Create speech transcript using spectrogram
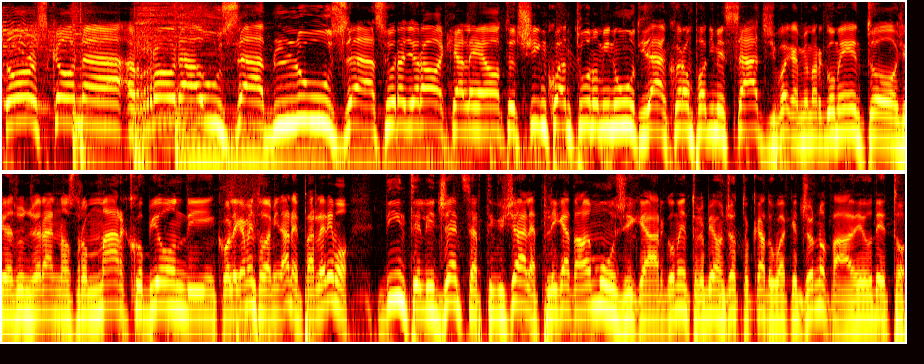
Doors con eh, Roadhouse Blues eh, su Radio Rock alle 8.51 minuti. Dai, ancora un po' di messaggi. Poi cambiamo argomento. Ci raggiungerà il nostro Marco Biondi in collegamento da Milano e parleremo di intelligenza artificiale applicata alla musica. Argomento che abbiamo già toccato qualche giorno fa. Avevo detto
